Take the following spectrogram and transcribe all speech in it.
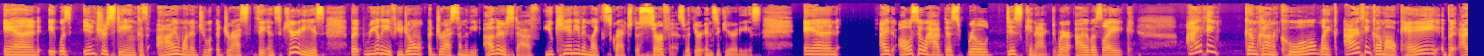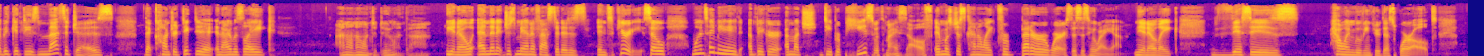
And it was interesting because I wanted to address the insecurities, but really, if you don't address some of the other stuff, you can't even like scratch the surface with your insecurities. And I'd also had this real disconnect where I was like, I think I'm kind of cool. Like, I think I'm okay. But I would get these messages that contradicted it. And I was like, I don't know what to do with that. You know, and then it just manifested as insecurity. So once I made a bigger, a much deeper peace with myself and was just kind of like, for better or worse, this is who I am. You know, like this is how I'm moving through this world.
